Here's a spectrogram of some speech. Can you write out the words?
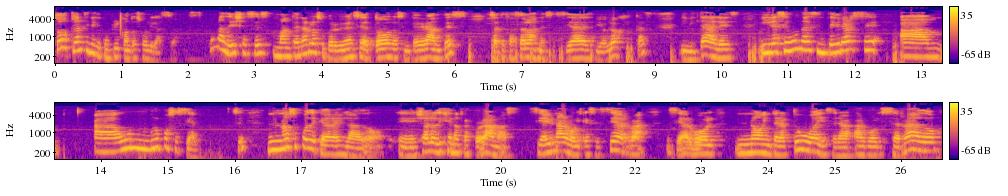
todo clan tiene que cumplir con dos obligaciones. Una de ellas es mantener la supervivencia de todos los integrantes, satisfacer las necesidades biológicas y vitales. Y la segunda es integrarse a, a un grupo social. No se puede quedar aislado. Eh, ya lo dije en otros programas. Si hay un árbol que se cierra, ese árbol no interactúa y ese árbol cerrado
